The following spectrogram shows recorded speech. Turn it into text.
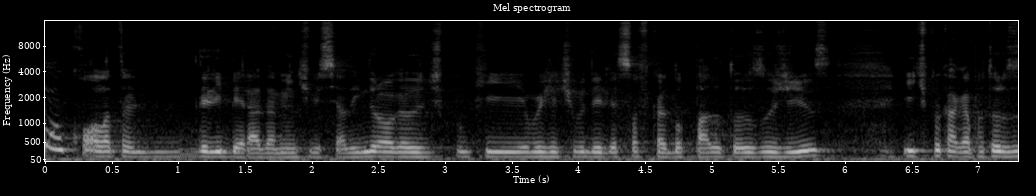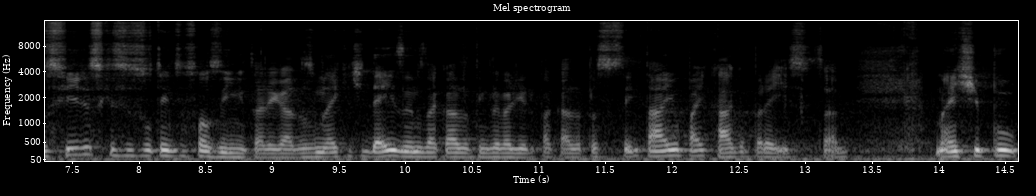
um alcoólatra deliberadamente viciado em drogas, tipo, que o objetivo dele é só ficar dopado todos os dias e, tipo, cagar pra todos os filhos que se sustentam sozinho, tá ligado? Os moleques de 10 anos da casa tem que levar dinheiro pra casa pra sustentar e o pai caga pra isso, sabe? Mas, tipo,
